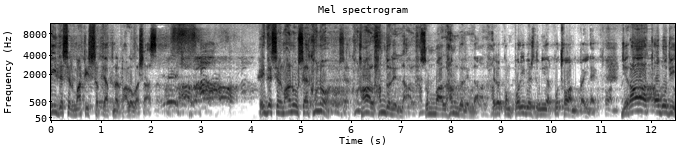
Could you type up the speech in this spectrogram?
এই দেশের মাটির সাথে আপনার ভালোবাসা আছে। এই দেশের মানুষ এখনও হ্যাঁ আলহামদুলিল্লাহ, সুম্মা আলহামদুলিল্লাহ, এরকম পরিবেশ দুনিয়ার কোথাও আমি পাই নাই। যে রাত অবধি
